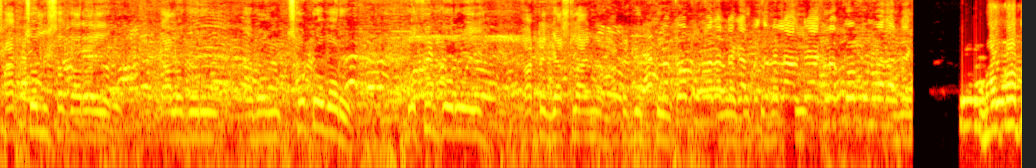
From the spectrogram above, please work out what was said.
সাতচল্লিশ হাজার কালো গরু এবং ছোট বড়। প্রচুর গরু এই হাটে গ্যাস লাইনের হাটে কিন্তু ভাই, কত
